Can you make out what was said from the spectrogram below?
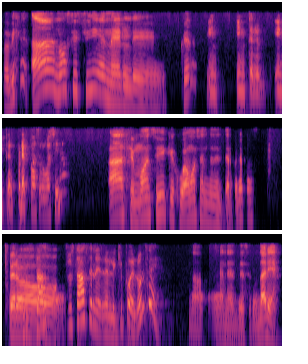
¿Lo dije? Ah, no, sí, sí, en el de... ¿Qué era? In- Inter, interprepas algo así, ¿no? Ah, Simón, sí, que jugamos en el Interprepas. ¿Tú, Pero... tú estabas en el, en el equipo del 11? No, en el de secundaria.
